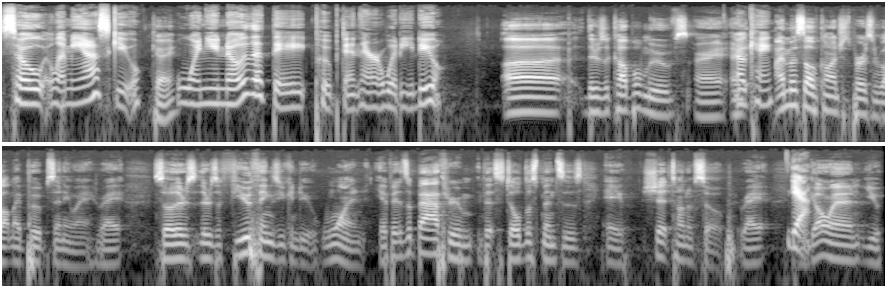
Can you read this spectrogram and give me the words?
So let me ask you. 'Kay. When you know that they pooped in there, what do you do? Uh, there's a couple moves, all right. And Okay. I'm a self-conscious person about my poops anyway, right? So there's there's a few things you can do. One, if it's a bathroom that still dispenses a shit ton of soap, right? Yeah. You go in, you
